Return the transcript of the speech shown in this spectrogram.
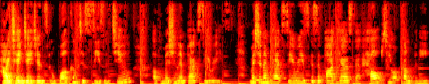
Hi, change agents, and welcome to season two of Mission Impact Series. Mission Impact Series is a podcast that helps your company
